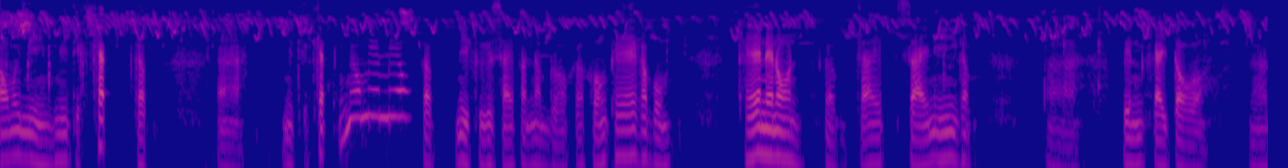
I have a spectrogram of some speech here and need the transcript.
วไม่มีมีแต่แคทครับอ่ามีแต่แคทแมวแมวแมวครับนี่คือสายพันธุ์น้ำดอกครับของแท้ครับผม แท้แน่นอนครับสายสายนี้ครับอ่าเป็นไก่ต่อนะ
